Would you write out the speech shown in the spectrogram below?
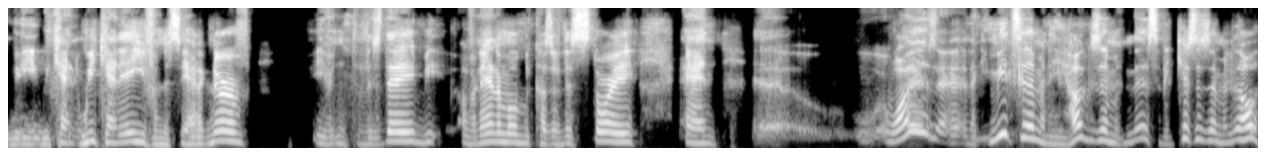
we, we can't we can't eat from the sciatic nerve even to this day be, of an animal because of this story and uh, why is it? And he meets him and he hugs him and this and he kisses him and all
